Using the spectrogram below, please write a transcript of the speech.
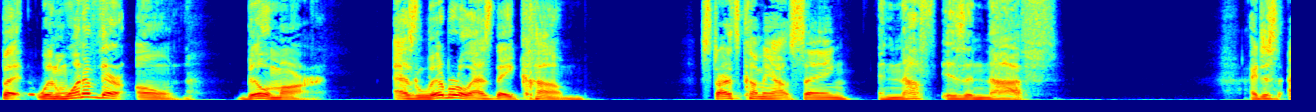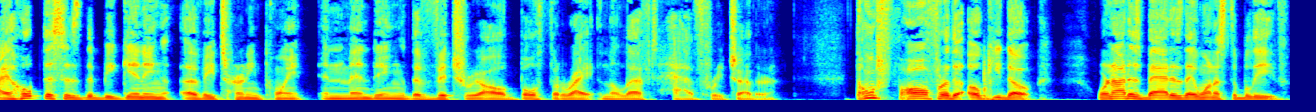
But when one of their own, Bill Maher, as liberal as they come, starts coming out saying, enough is enough. I just, I hope this is the beginning of a turning point in mending the vitriol both the right and the left have for each other. Don't fall for the okey doke. We're not as bad as they want us to believe.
